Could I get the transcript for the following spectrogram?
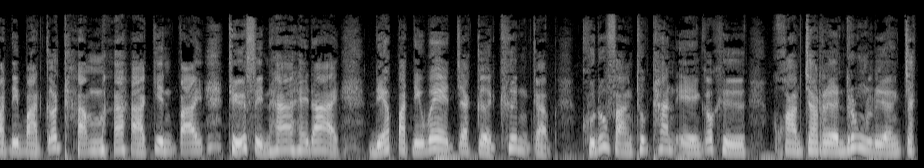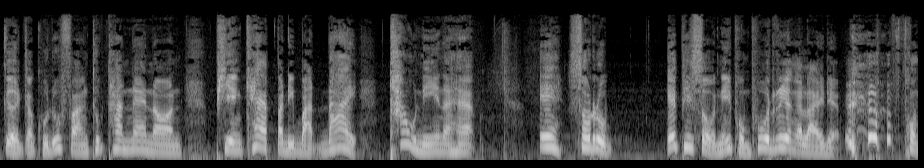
ปฏิบัติก็ทำมาหากินไป ถือศีลห้าให้ได้ เดี๋ยวปฏิเวทจะเกิดขึ้นกับคุณผู้ฟังทุกท่านเองก็คือ ความเจริญรุ่งเรืองจะเกิดกับคุณผู้ฟังทุกท่านแน่นอน เพียงแค่ปฏิบัติได้เท่านี้นะฮะเอ๊สรุป เอพิโซดนี้ผมพูดเรื่องอะไรเนี่ย ผม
